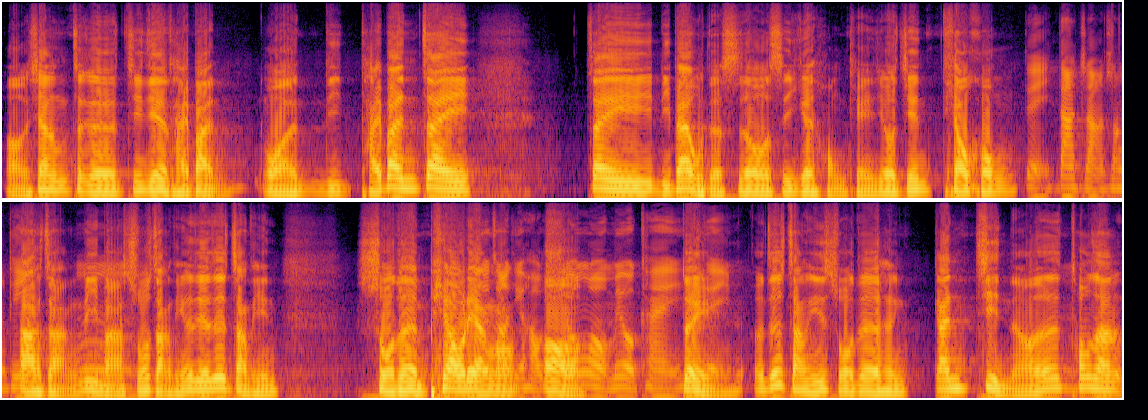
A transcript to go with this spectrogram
哦，像这个今天的台办，哇，你台办在在礼拜五的时候是一个红 K，就今天跳空，对，大涨涨停，大涨立马锁涨停，而且这涨停。锁得很漂亮哦，好凶哦，没有开。对，呃，这涨停锁得很干净哦。通常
